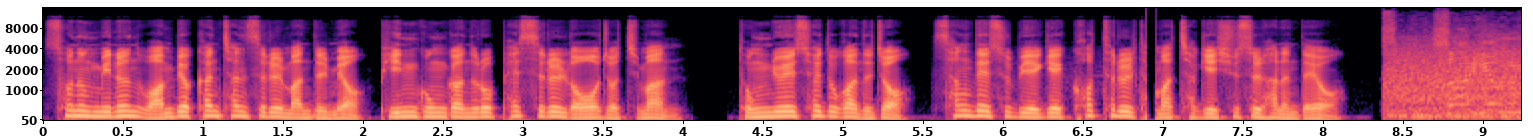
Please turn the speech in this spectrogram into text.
손흥민은 완벽한 찬스를 만들며 빈 공간으로 패스를 넣어줬지만 동료의 쇄도가 늦어 상대 수비에게 커트를 담아차게 슛을 하는데요. 손흥민!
